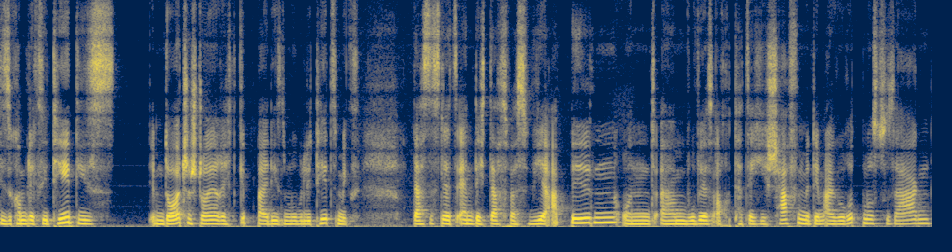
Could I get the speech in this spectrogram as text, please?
diese Komplexität, die es im deutschen Steuerrecht gibt bei diesem Mobilitätsmix, das ist letztendlich das, was wir abbilden und ähm, wo wir es auch tatsächlich schaffen, mit dem Algorithmus zu sagen,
